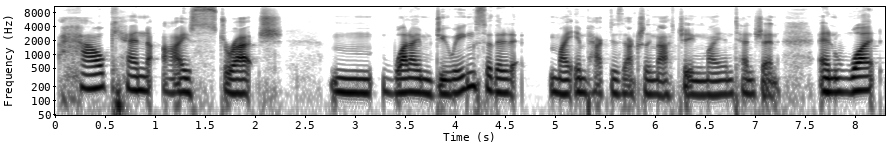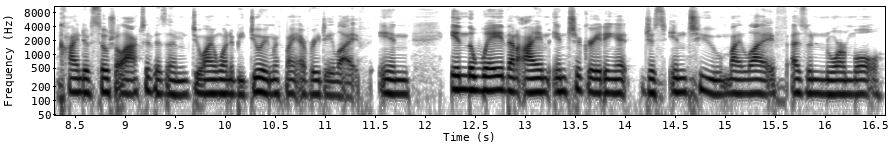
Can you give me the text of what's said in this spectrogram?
how can I stretch mm, what I'm doing so that it, my impact is actually matching my intention. And what kind of social activism do I want to be doing with my everyday life? In in the way that I am integrating it just into my life as a normal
